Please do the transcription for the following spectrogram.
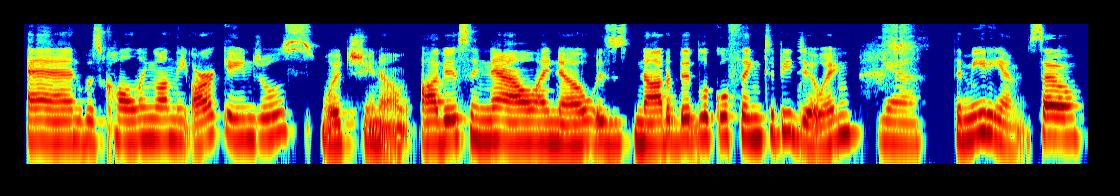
and was calling on the archangels, which, you know, obviously now I know is not a biblical thing to be doing. Yeah, the medium. So,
